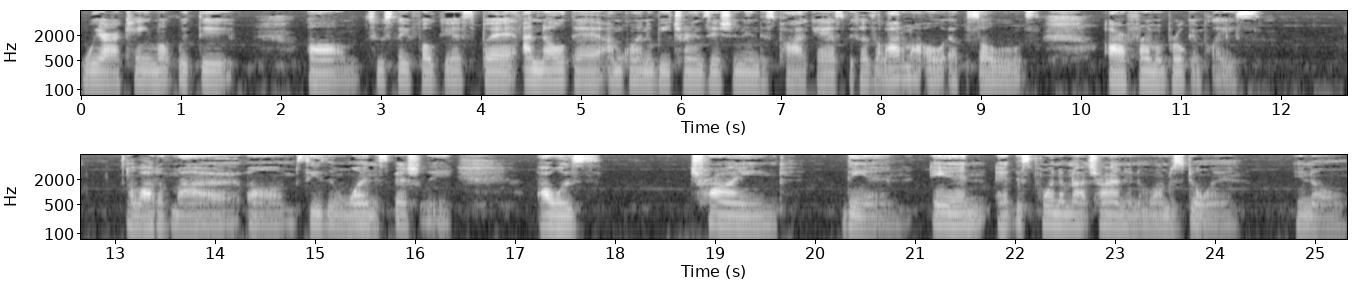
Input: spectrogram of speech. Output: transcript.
where I came up with it um, to stay focused, but I know that I'm going to be transitioning this podcast because a lot of my old episodes are from a broken place. A lot of my um, season one, especially, I was trying then. And at this point, I'm not trying anymore. I'm just doing, you know.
